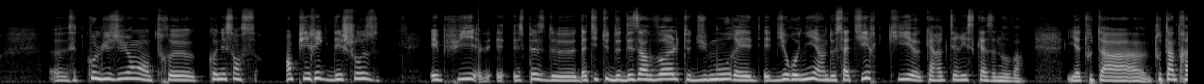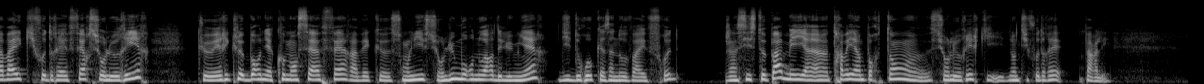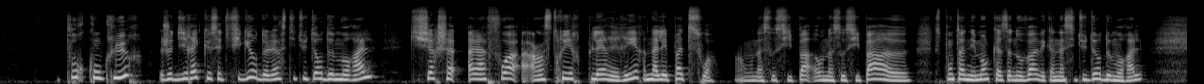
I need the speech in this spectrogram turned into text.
euh, cette collusion entre connaissance empirique des choses et puis espèce d'attitude de, désinvolte, d'humour et, d'ironie, hein, de satire qui euh, caractérise Casanova. Il y a tout un, tout un travail qu'il faudrait faire sur le rire, que Éric Leborgne a commencé à faire avec euh, son livre sur l'humour noir des Lumières, Diderot, Casanova et Freud. J'insiste pas, mais il y a un travail important euh, sur le rire qui, dont il faudrait parler. Pour conclure, je dirais que cette figure de l'instituteur de morale, qui cherche à la fois à instruire, plaire et rire, n'allait pas de soi. Hein, on n'associe pas, on n'associe pas euh, spontanément Casanova avec un instituteur de morale.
